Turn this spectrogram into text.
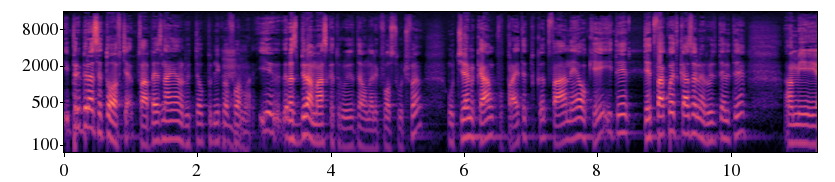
И прибира се това в тях. Това без знание на родител под никаква форма. И разбирам аз като родител, нали, какво случва. Отивам и казвам, какво правите тук, това не е окей. И те, те това, което казвали на родителите, ами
